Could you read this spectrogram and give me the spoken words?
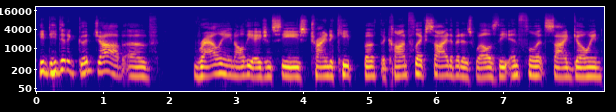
He, he did a good job of rallying all the agencies, trying to keep both the conflict side of it as well as the influence side going.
